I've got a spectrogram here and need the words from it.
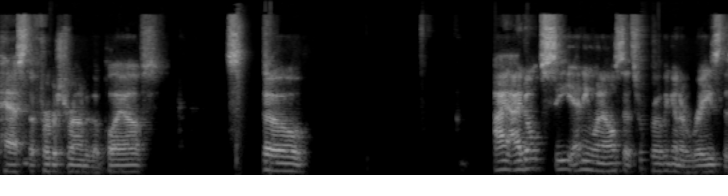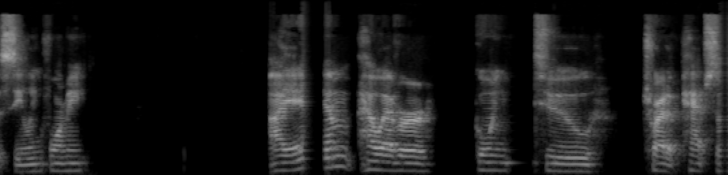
past the first round of the playoffs. So I, I don't see anyone else that's really going to raise the ceiling for me. I am, however, going to try to patch some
